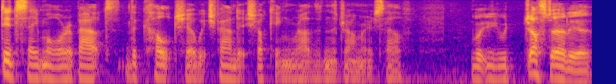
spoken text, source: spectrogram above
did say more about the culture which found it shocking rather than the drama itself. Well, you were just earlier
